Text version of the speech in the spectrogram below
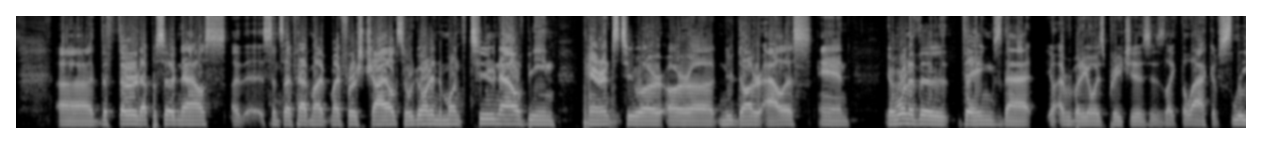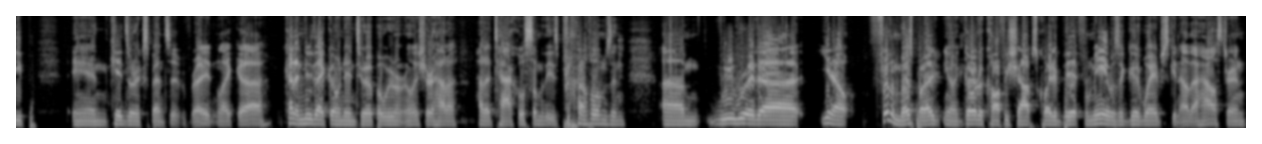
uh, the third episode now uh, since I've had my, my first child. So we're going into month two now of being parents to our our uh, new daughter Alice, and you know one of the things that you know, everybody always preaches is like the lack of sleep and kids are expensive right? Like uh kind of knew that going into it but we weren't really sure how to how to tackle some of these problems. And um we would uh you know for the most part i you know go to coffee shops quite a bit for me it was a good way of just getting out of the house during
